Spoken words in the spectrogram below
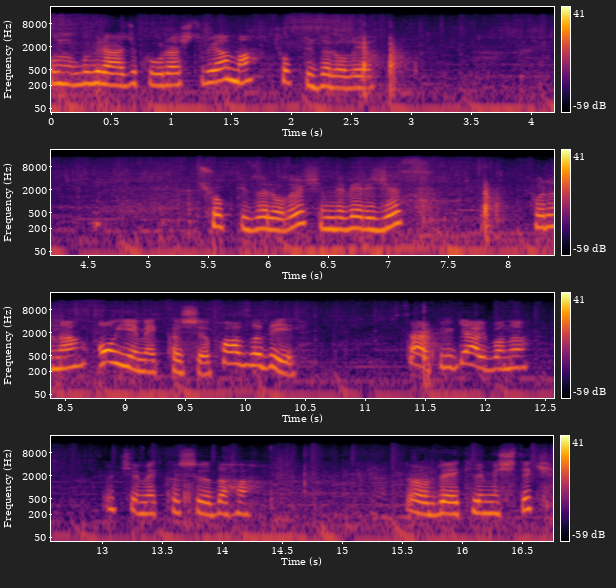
Bunu, bu birazcık uğraştırıyor ama çok güzel oluyor. Çok güzel oluyor. Şimdi vereceğiz. Fırına 10 yemek kaşığı fazla değil. Serpil gel bana 3 yemek kaşığı daha. 4'ü eklemiştik.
